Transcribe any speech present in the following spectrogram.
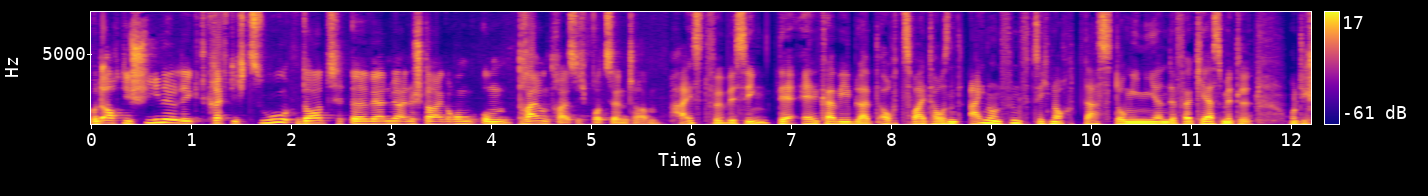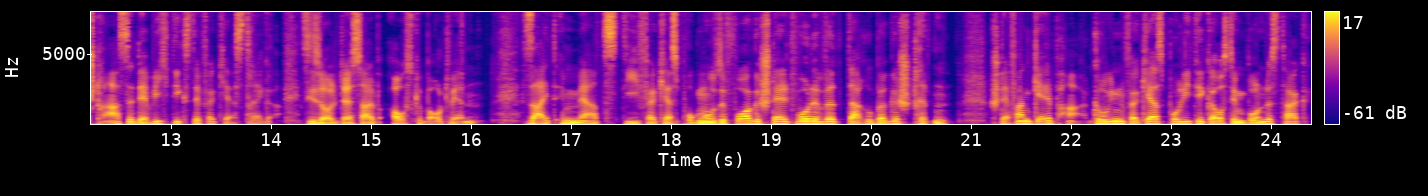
Und auch die Schiene legt kräftig zu. Dort äh, werden wir eine Steigerung um 33 Prozent haben. Heißt für Wissing, der Lkw bleibt auch 2051 noch das dominierende Verkehrsmittel und die Straße der wichtigste Verkehrsträger. Sie soll deshalb ausgebaut werden. Seit im März die Verkehrsprognose vorgestellt wurde, wird darüber gestritten. Stefan Gelbhaar, grünen Verkehrspolitiker aus dem Bundestag,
